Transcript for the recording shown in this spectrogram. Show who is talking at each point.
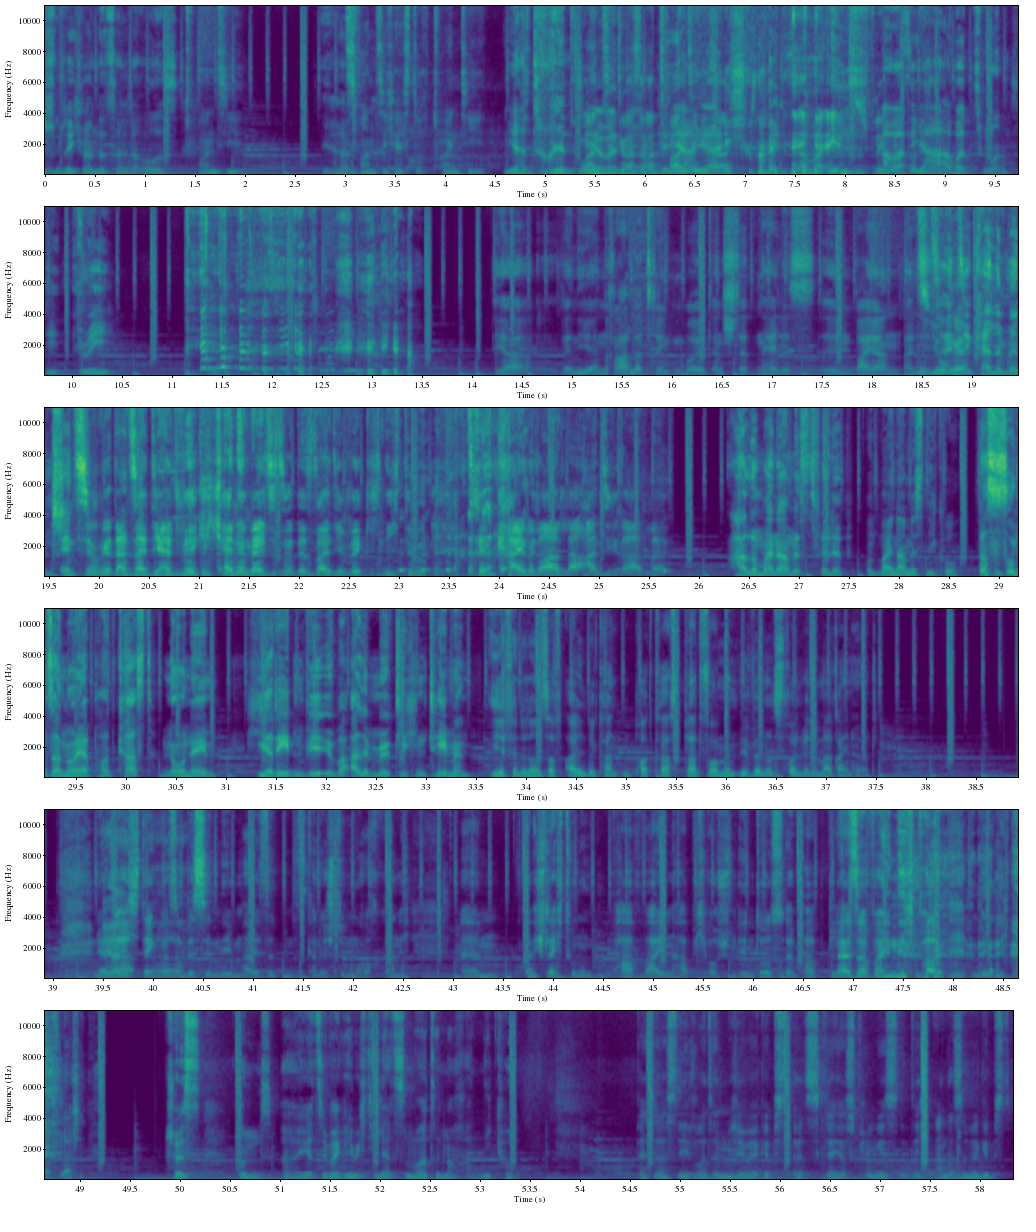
Speaker 1: spricht man das halt aus.
Speaker 2: 20.
Speaker 1: Ja.
Speaker 2: 20 heißt doch 20.
Speaker 1: Ja, 20.
Speaker 2: 20,
Speaker 1: aber,
Speaker 2: du hast aber 20
Speaker 1: ja, ja,
Speaker 2: gesagt.
Speaker 1: ich weiß, aber,
Speaker 2: spricht man's
Speaker 1: aber ja,
Speaker 2: aus.
Speaker 1: aber 23. ja.
Speaker 3: Ja, wenn ihr einen Radler trinken wollt, anstatt ein helles in Bayern als
Speaker 1: Seid
Speaker 3: Junge.
Speaker 1: ihr keine Menschen.
Speaker 3: Ins Junge, dann seid ihr halt wirklich keine Menschen, so das sollt ihr wirklich nicht tun. Trinkt kein Radler, Anti-Radler.
Speaker 1: Hallo, mein Name ist Philipp.
Speaker 4: Und mein Name ist Nico.
Speaker 1: Das ist unser neuer Podcast No Name. Hier reden wir über alle möglichen Themen.
Speaker 4: Ihr findet uns auf allen bekannten Podcast-Plattformen. Wir würden uns freuen, wenn ihr mal reinhört.
Speaker 3: Ja,
Speaker 1: Ja,
Speaker 3: aber ich denke mal, so
Speaker 1: äh,
Speaker 3: ein bisschen neben High Sippen, das kann der Stimmung auch gar nicht, ähm, gar nicht schlecht tun. Und ein paar Wein habe ich auch schon intus, äh, ein paar Gläser Wein, nicht paar, nee, nicht mal Flaschen.
Speaker 1: Tschüss und äh, jetzt übergebe ich die letzten Worte noch an Nico.
Speaker 2: Besser, dass du die Worte an mich übergibst, als gleich aufs Klo gehst und dich anders übergibst.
